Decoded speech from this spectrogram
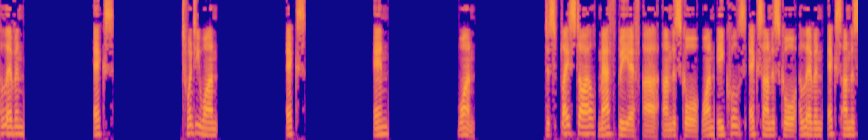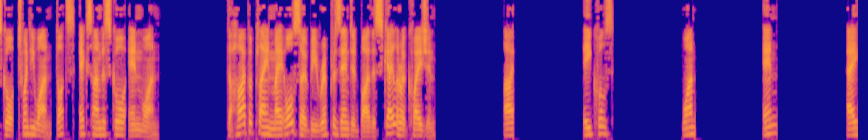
eleven x twenty one x n one display style math r underscore one equals x underscore eleven x underscore twenty one dots x underscore n one. The hyperplane may also be represented by the scalar equation i equals one n a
